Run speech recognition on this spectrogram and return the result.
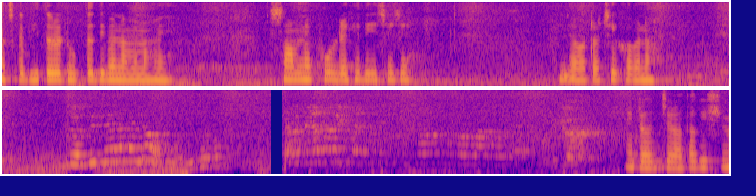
আজকে ভিতরে ঢুকতে দিবে না মনে হয়। সামনে ফুল রেখে দিয়েছে যে যাওয়াটা ঠিক হবে না। এটা হচ্ছে রাধাকৃষ্ণ।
